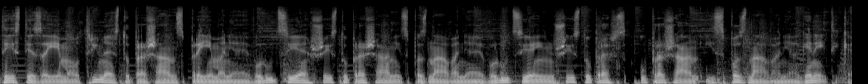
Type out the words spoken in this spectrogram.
Test je zajemal 13 vprašanj sprejemanja evolucije, 6 vprašanj iz poznavanja evolucije in 6 vprašanj iz poznavanja genetike.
